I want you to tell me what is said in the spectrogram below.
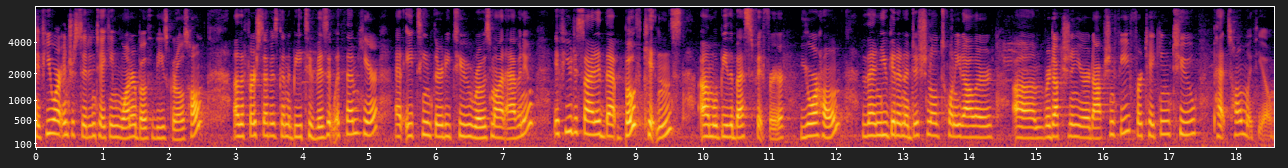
If you are interested in taking one or both of these girls home, uh, the first step is going to be to visit with them here at 1832 Rosemont Avenue. If you decided that both kittens um, would be the best fit for your home, then you get an additional $20 um, reduction in your adoption fee for taking two pets home with you.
